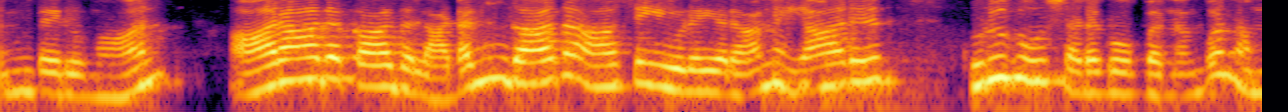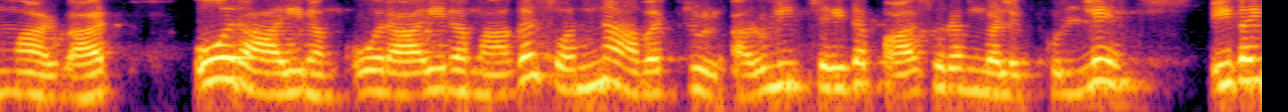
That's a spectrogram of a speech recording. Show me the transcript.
எம்பெருமான் ஆராத காதல் அடங்காத ஆசையுடையரான யாரு? குருகு சடகோபனம்போ நம்மாழ்வார். ஓர் ஆயிரம் ஓர் ஆயிரமாக சொன்ன அவற்றுள் அருளி செய்த பாசுரங்களுக்குள்ளே இவை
